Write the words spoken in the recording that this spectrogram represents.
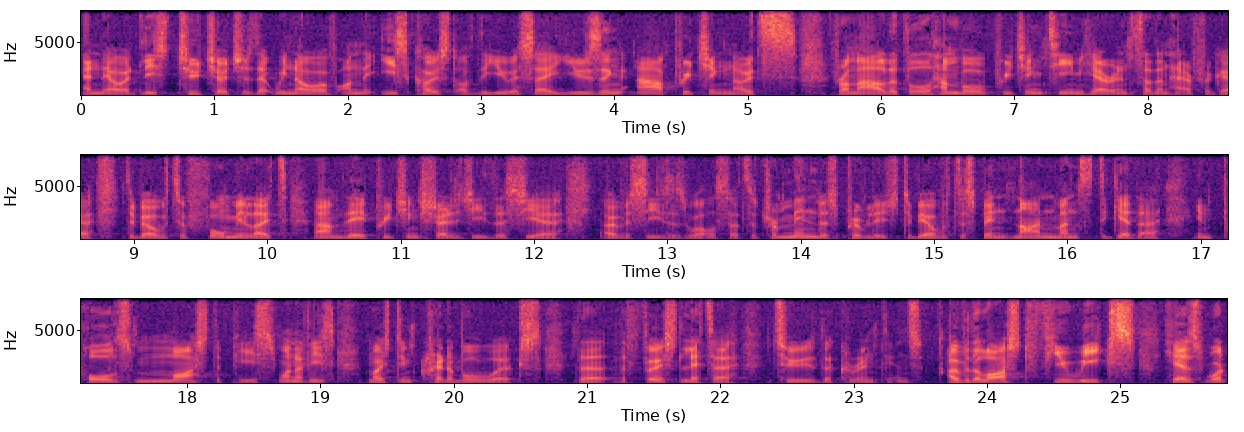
and there are at least two churches that we know of on the east coast of the USA using our preaching notes from our little humble preaching preaching team here in Southern Africa to be able to formulate um, their preaching strategy this year overseas as well. So it's a tremendous privilege to be able to spend nine months together in Paul's masterpiece, one of his most incredible works, the, the first letter to the Corinthians. Over the last few weeks, here's what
